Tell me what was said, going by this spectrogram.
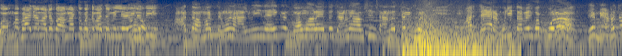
ગામમાં ફાયદા માટે કોઈ અમારે તો કોઈ તમારે જમીન લેવી નથી. આ તો અમારે તમને હાલવી નહીં કે વાળા તો જાણે આવશે ને તાને થવી પડશે. લે રઘુજી તમે કોક બોલો. એ મેડો તો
